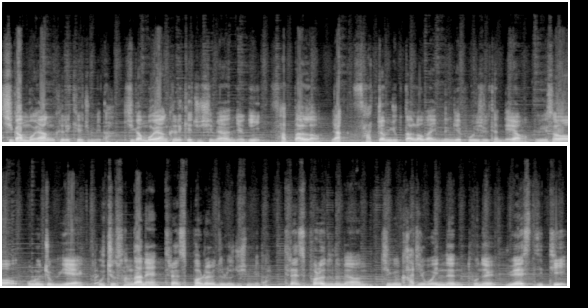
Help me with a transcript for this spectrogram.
지갑 모양 클릭해 줍니다. 지갑 모양 클릭해 주시면 여기 4달러, 약 4.6달러가 있는 게 보이실 텐데요. 여기서 오른쪽 위에 우측 상단에 트랜스퍼를 눌러 주십니다. 트랜스퍼를 누르면 지금 가지고 있는 돈을 USDT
